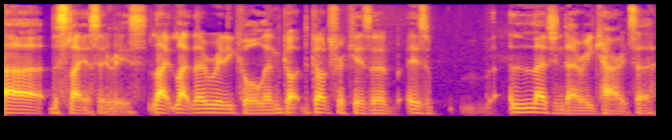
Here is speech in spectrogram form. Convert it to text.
uh, the Slayer series. Like, like they're really cool. And Got- Gotrek is a is a legendary character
